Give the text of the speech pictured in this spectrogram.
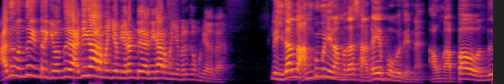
அது வந்து இன்றைக்கு வந்து அதிகார மையம் இரண்டு அதிகார மையம் இருக்க முடியாதுல்ல. இல்லை இதால் அன்புமணி ராமதாஸ் அடைய போவது என்ன? அவங்க அப்பாவை வந்து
